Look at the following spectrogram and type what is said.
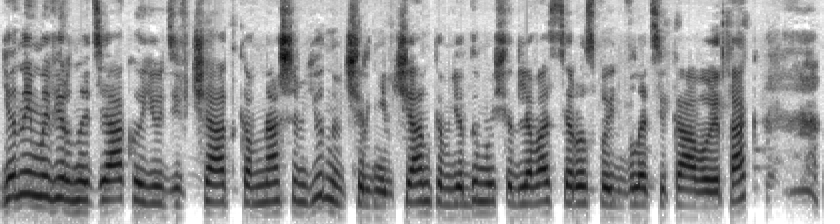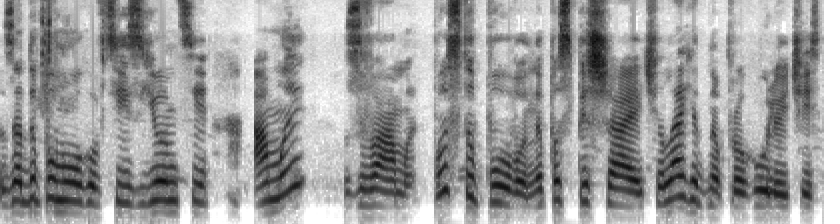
Я неймовірно дякую дівчаткам, нашим юним чернівчанкам. Я думаю, що для вас ця розповідь була цікавою, так? За допомогу в цій зйомці. А ми з вами поступово, не поспішаючи, лагідно прогулюючись,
